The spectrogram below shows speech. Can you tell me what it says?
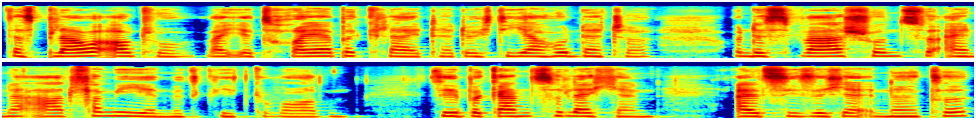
Das blaue Auto war ihr treuer Begleiter durch die Jahrhunderte und es war schon zu einer Art Familienmitglied geworden. Sie begann zu lächeln, als sie sich erinnerte,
